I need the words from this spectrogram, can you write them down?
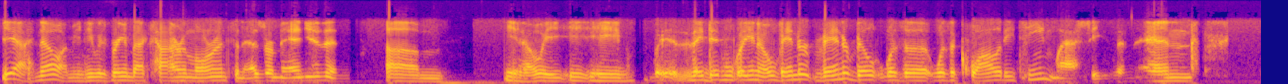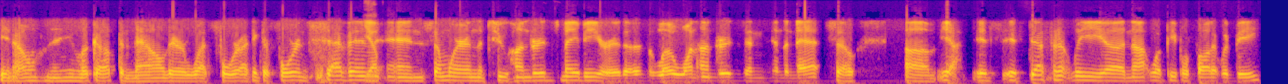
Yeah, no, I mean he was bringing back Tyrin Lawrence and Ezra Manjon, and um, you know he, he, he they did you know Vander, Vanderbilt was a was a quality team last season, and you know then you look up and now they're what four? I think they're four and seven, Yep. and somewhere in the two hundreds maybe or the, the low one hundreds in, in the net. So um, yeah, it's it's definitely uh, not what people thought it would be.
